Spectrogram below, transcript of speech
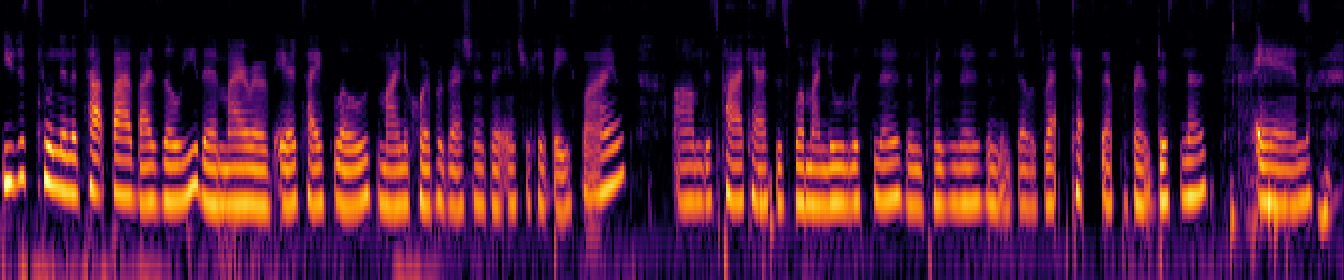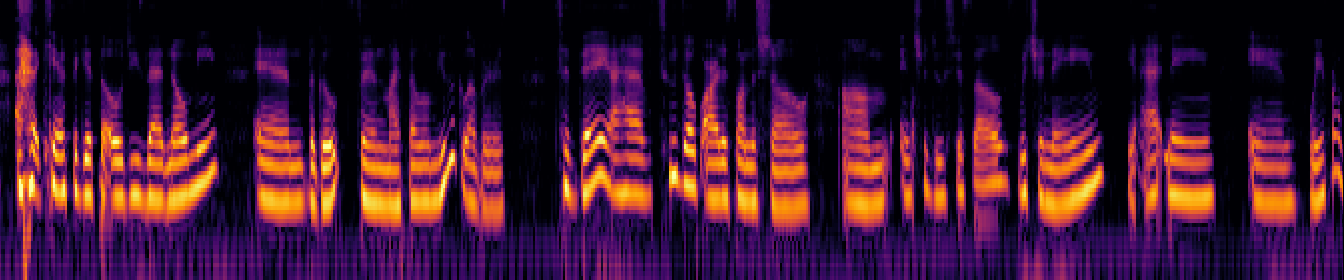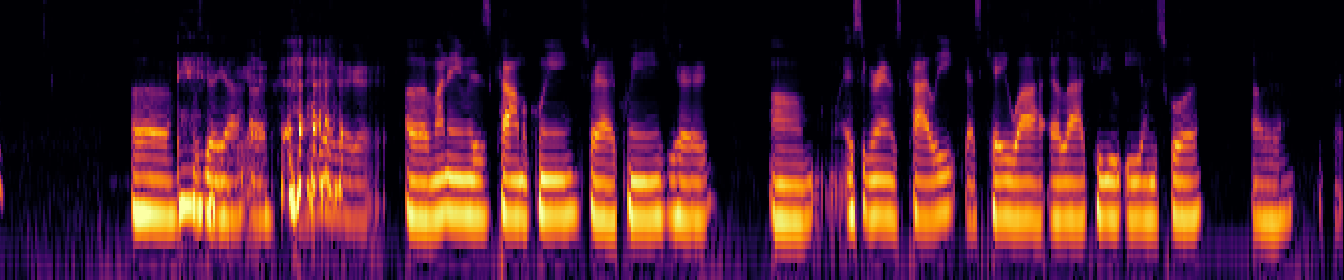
You just tuned in to Top 5 by Zoe, the admirer of airtight flows, minor chord progressions, and intricate bass lines. Um, this podcast is for my new listeners and prisoners and them jealous rap cats that prefer dissing us. And I can't forget the OGs that know me and the goats and my fellow music lovers. Today, I have two dope artists on the show. Um, introduce yourselves with your name, your at name, and where you're from. Uh, what's good, y'all? Uh, uh, my name is Kyle McQueen, straight out of Queens. You heard. Um, Instagram is Kylie. That's K Y L I Q U E underscore. Uh,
